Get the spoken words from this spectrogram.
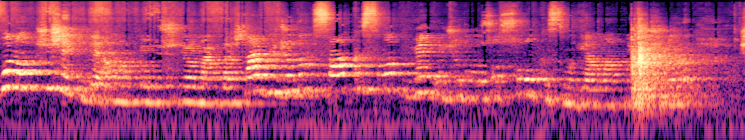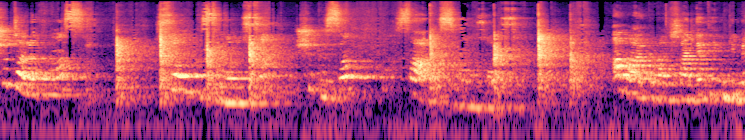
Bunu şu şekilde anlatmayı düşünüyorum arkadaşlar. Vücudun sağ kısmı ve vücudumuzun sol kısmı diye anlatmayı düşünüyorum. Şu tarafımız sol kısım olsun, şu kısım sağ kısmımız olsun. Arkadaşlar dediğim gibi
